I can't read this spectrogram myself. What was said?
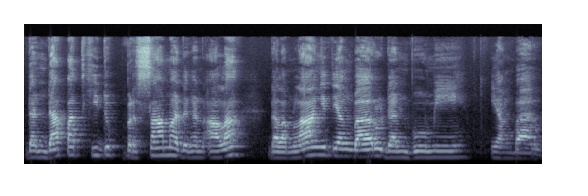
dan dapat hidup bersama dengan Allah dalam langit yang baru dan bumi yang baru.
